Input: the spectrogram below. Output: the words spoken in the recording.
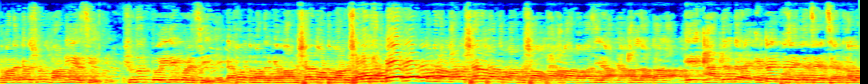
তোমাদেরকে তো শুধু বানিয়েছি, শুধু তৈরি করেছি, এখন তোমাদেরকে মানুষের মতো মানুষ হওয়া লাগবে। তোমরা মানুষের মতো মানুষ হও। আল্লাহ এই আয়াতের দ্বারা এটাই বুঝাইতে চেয়েছেন। আল্লাহ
